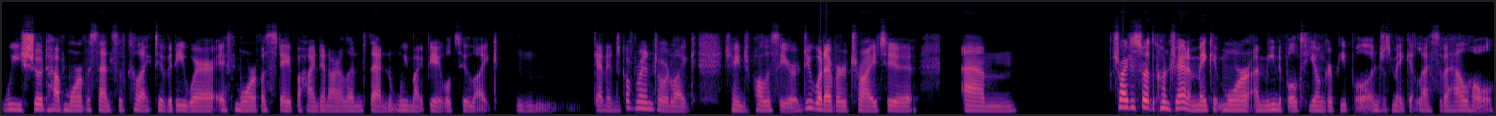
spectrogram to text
we should have more of a sense of collectivity where if more of us stay behind in Ireland, then we might be able to like mm, get into government or like change policy or do whatever, try to um, try to sort the country out and make it more amenable to younger people and just make it less of a hellhole.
